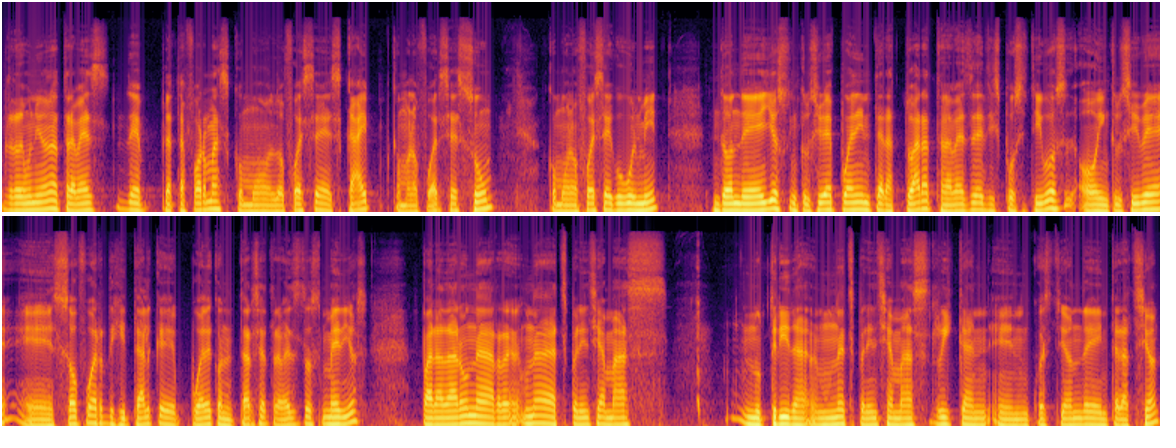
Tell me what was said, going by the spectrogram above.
reunión a través de plataformas como lo fuese Skype, como lo fuese Zoom, como lo fuese Google Meet donde ellos inclusive pueden interactuar a través de dispositivos o inclusive eh, software digital que puede conectarse a través de estos medios para dar una, una experiencia más nutrida, una experiencia más rica en, en, cuestión de interacción,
